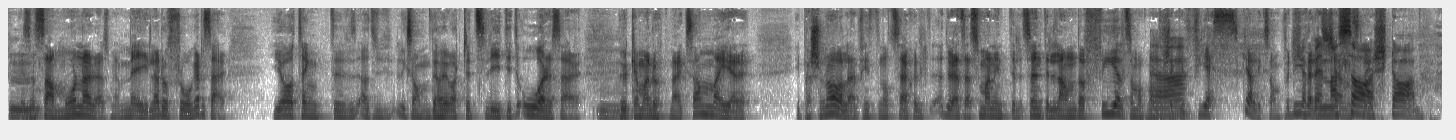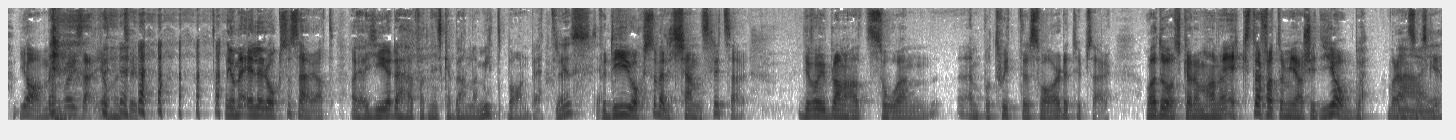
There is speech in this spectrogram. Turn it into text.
mm. en samordnare där som jag mejlade och frågade så här, jag tänkte att liksom, det har ju varit ett slitigt år så här, hur kan man uppmärksamma er i personalen? Finns det något särskilt, du vet, så, här, så man inte, så inte landar fel som att man Ja. försöker fjäska liksom. För det är Köp en väldigt känsligt. massagestav. Ja, men det var ju så här, ja men typ. Ja, men, eller också så här att ja, jag ger det här för att ni ska behandla mitt barn bättre. Det. För det är ju också väldigt känsligt så här. Det var ju bland annat så en, en på Twitter svarade typ så här. Vadå, ska de ha något extra för att de gör sitt jobb? Var det en Ja, som skrev.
